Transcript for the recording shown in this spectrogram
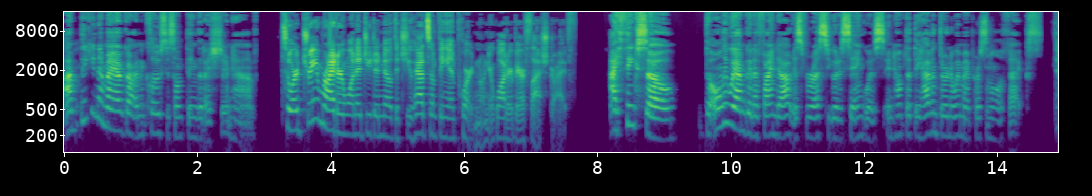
I'm thinking I may have gotten close to something that I shouldn't have. So our dream writer wanted you to know that you had something important on your water bear flash drive. I think so. The only way I'm going to find out is for us to go to Sanguis and hope that they haven't thrown away my personal effects.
